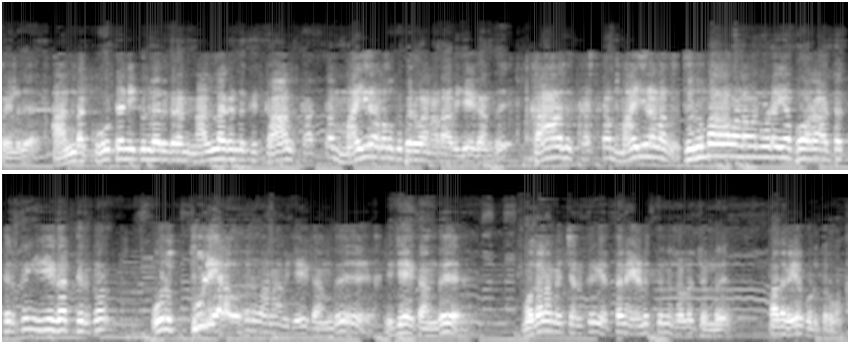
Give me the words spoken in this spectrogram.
பயலுது அந்த கூட்டணிக்குள்ள இருக்கிற நல்ல கண்ணுக்கு கால் கட்ட மயிர் அளவுக்கு பெறுவானடா விஜயகாந்த். கால் கட்ட மயிர் அளவு. திருமாவளவனுடைய போராட்டத்திற்கும் ஈகத்திற்கும் ஒரு துளி அளவு பெறுவானா விஜயகாந்த்? விஜயகாந்த் முதலமைச்சருக்கு எத்தனை எழுத்துன்னு சொல்ல சொல்லு பதவியை கொடுத்துருவோம்.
